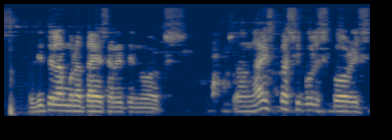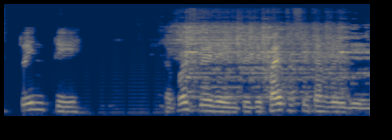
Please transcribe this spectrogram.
So, dito lang muna tayo sa written works. So, ang highest possible score is 20 sa first grading, 25 sa second grading,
